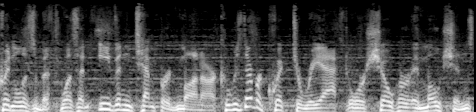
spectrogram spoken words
Queen Elizabeth was an even tempered monarch who was never quick to react or show her emotions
